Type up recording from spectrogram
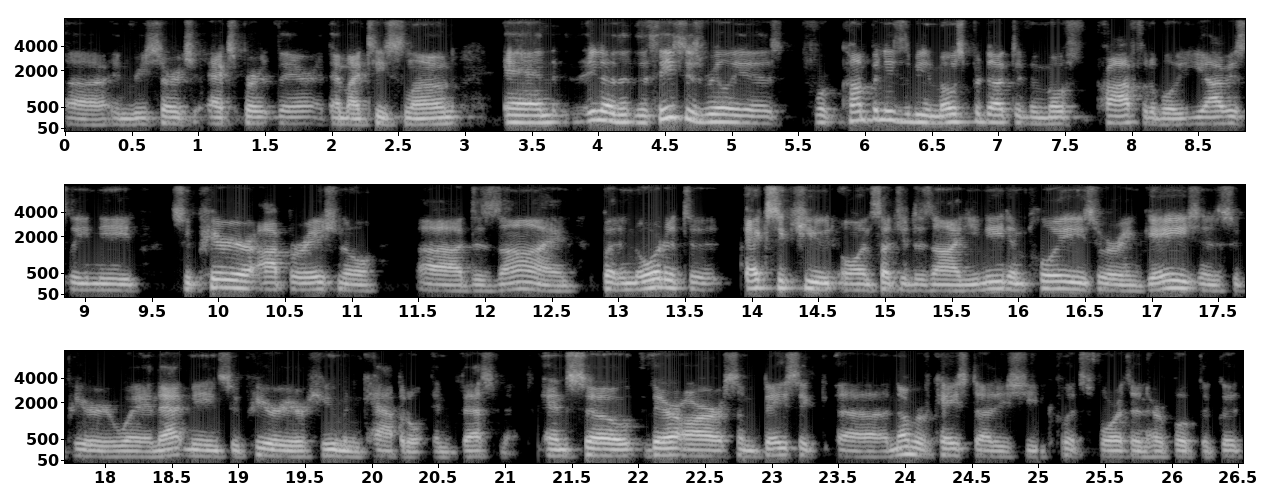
uh and research expert there at MIT Sloan. And you know, the, the thesis really is for companies to be most productive and most profitable, you obviously need superior operational uh, design. But in order to execute on such a design, you need employees who are engaged in a superior way, and that means superior human capital investment. And so there are some basic, uh, number of case studies she puts forth in her book, The Good,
